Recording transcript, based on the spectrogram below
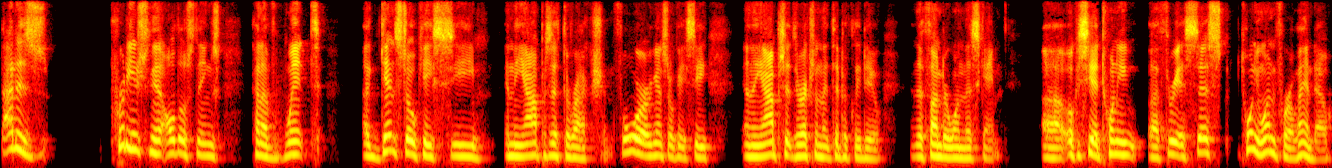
That is pretty interesting that all those things kind of went against OKC in the opposite direction, for against OKC in the opposite direction they typically do. And the Thunder won this game. Uh, OKC had 23 assists, 21 for Orlando.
